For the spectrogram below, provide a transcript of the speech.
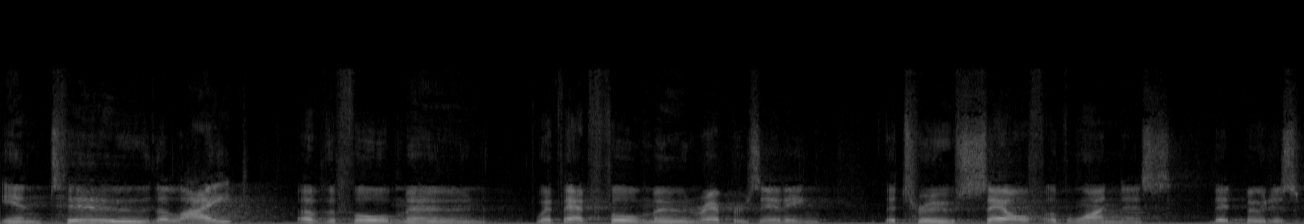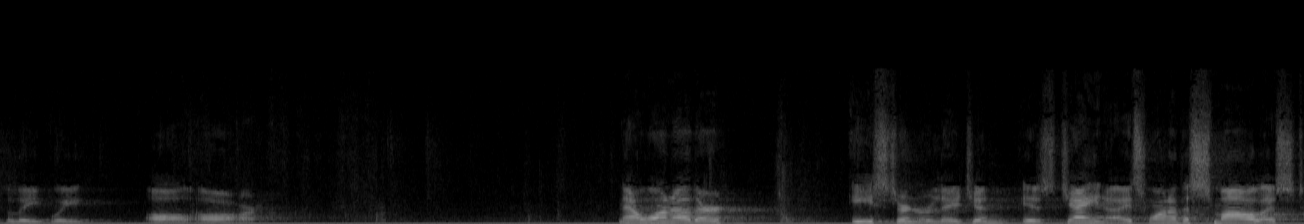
into the light of the full moon, with that full moon representing the true self of oneness that Buddhists believe we all are. Now, one other Eastern religion is Jaina. It's one of the smallest,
